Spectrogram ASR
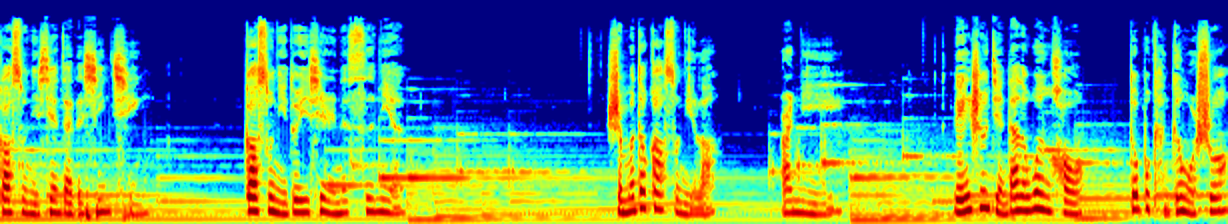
告诉你现在的心情，告诉你对一些人的思念，什么都告诉你了，而你。”连一声简单的问候都不肯跟我说。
